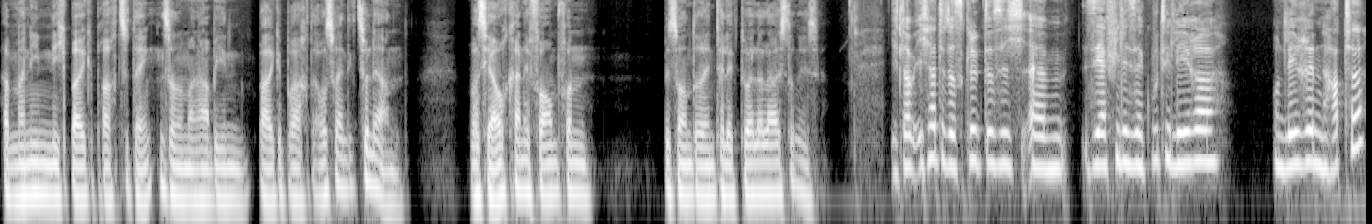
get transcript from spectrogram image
hat man ihnen nicht beigebracht zu denken, sondern man habe ihnen beigebracht, auswendig zu lernen. Was ja auch keine Form von besonderer intellektueller Leistung ist. Ich glaube, ich hatte das Glück, dass ich ähm, sehr viele, sehr gute Lehrer und Lehrerinnen hatte,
